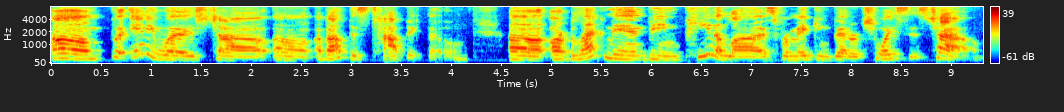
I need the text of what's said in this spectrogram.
Um, but anyways, child, um, about this topic though, uh, are black men being penalized for making better choices, child?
